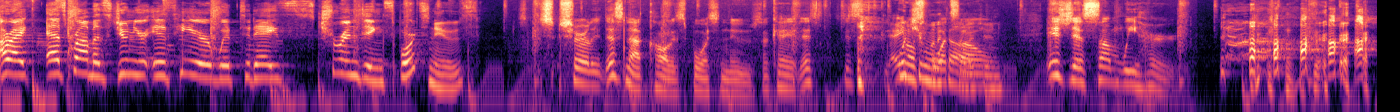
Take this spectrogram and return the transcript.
All right, as promised, Junior is here with today's trending sports news. Shirley, let's not call it sports news, okay? That's just ain't no sports it, on. Junior? It's just something we heard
